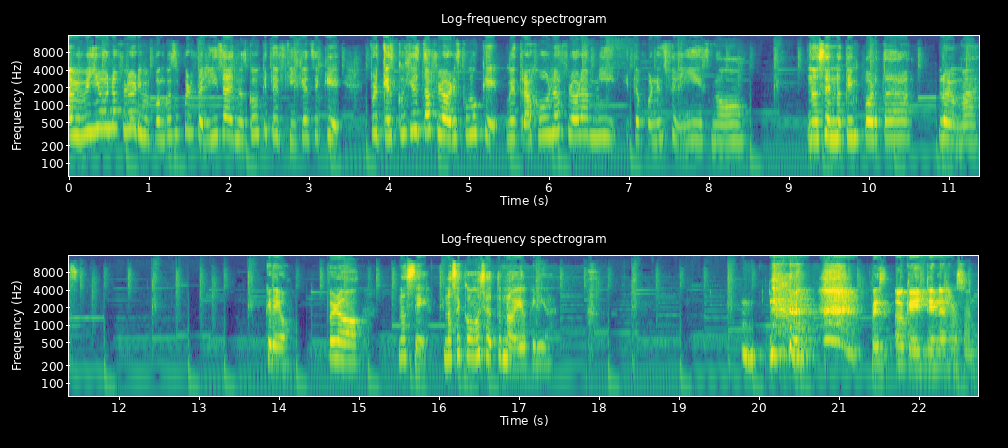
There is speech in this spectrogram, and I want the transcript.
A mí me lleva una flor y me pongo súper feliz. No es como que te fijes de que. ¿Por qué escogió esta flor? Es como que me trajo una flor a mí y te pones feliz. No. No sé, no te importa lo demás. Creo. Pero no sé. No sé cómo sea tu novio, querida. Pues, ok, tienes razón.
